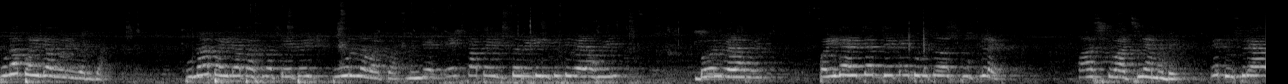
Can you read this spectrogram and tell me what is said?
पुन्हा पहिल्या ओळीवर जा. पुन्हा पहिल्यापासून ते पेज पूर्ण वाचा. म्हणजे एका पेजचं रिडिंग किती वेळा होईल? दोन वेळा होईल. पहिल्या ह्याच्यात जे काही तुमचं सुटलंय फास्ट वाचण्यामध्ये हे दुसऱ्या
